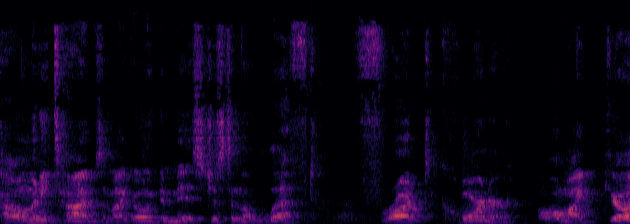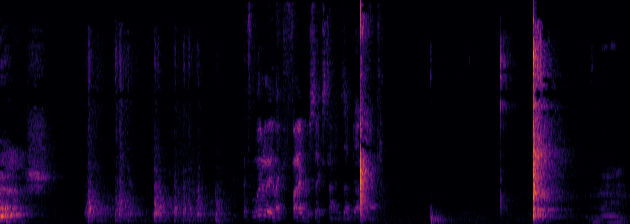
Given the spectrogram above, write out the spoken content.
How many times am I going to miss just in the left front corner? Oh my gosh. It's literally like five or six times I've done that. And then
